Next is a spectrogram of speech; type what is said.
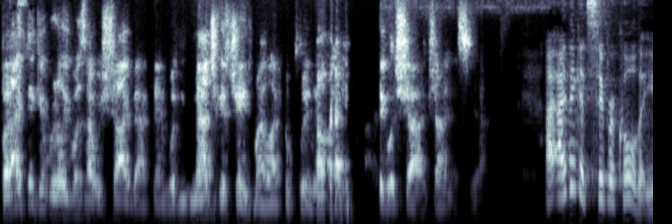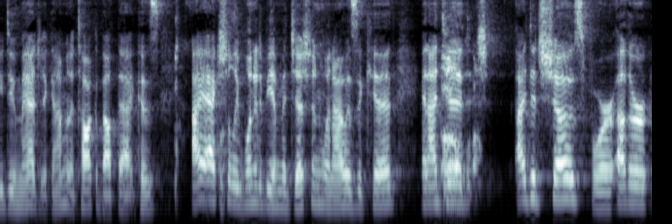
but I think it really was I was shy back then. With magic has changed my life completely. Okay. I think it was shy, shyness. Yeah. I, I think it's super cool that you do magic, and I'm going to talk about that because I actually wanted to be a magician when I was a kid, and I Oh, did. wow. I did shows for other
